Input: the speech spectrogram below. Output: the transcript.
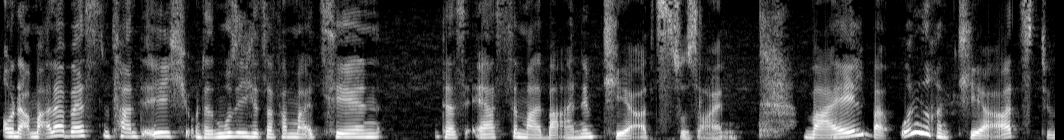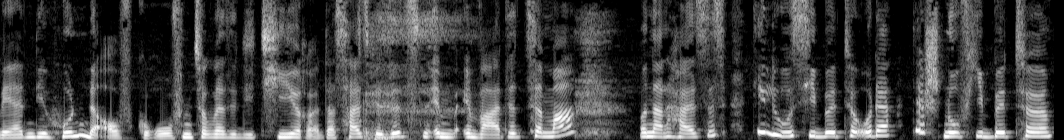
Und am allerbesten fand ich, und das muss ich jetzt einfach mal erzählen, das erste Mal bei einem Tierarzt zu sein. Weil bei unserem Tierarzt werden die Hunde aufgerufen, beziehungsweise die Tiere. Das heißt, wir sitzen im, im Wartezimmer und dann heißt es, die Lucy bitte oder der Schnuffi bitte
